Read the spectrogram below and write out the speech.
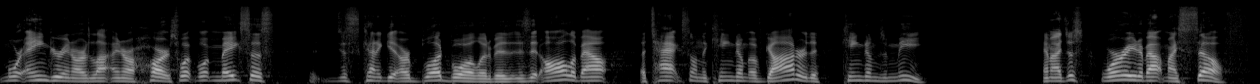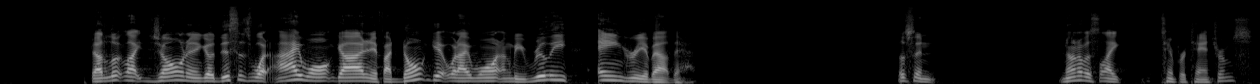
more anger in our, in our hearts? What, what makes us just kind of get our blood boil a little bit? Is it all about attacks on the kingdom of God or the kingdoms of me? Am I just worried about myself? Do I look like Jonah and go, This is what I want, God, and if I don't get what I want, I'm going to be really angry about that? Listen, none of us like temper tantrums.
